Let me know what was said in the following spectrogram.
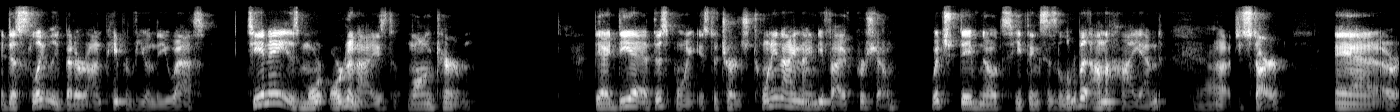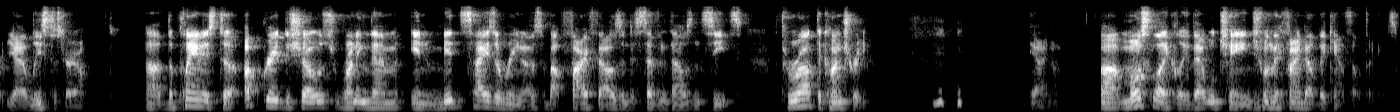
and does slightly better on pay per view in the US, TNA is more organized long term. The idea at this point is to charge $29.95 per show, which Dave notes he thinks is a little bit on the high end Yeah. uh, to start, and or yeah, at least to start out. Uh, the plan is to upgrade the shows, running them in mid-size arenas, about 5,000 to 7,000 seats, throughout the country. yeah, I know. Uh, most likely, that will change when they find out they can't sell tickets.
